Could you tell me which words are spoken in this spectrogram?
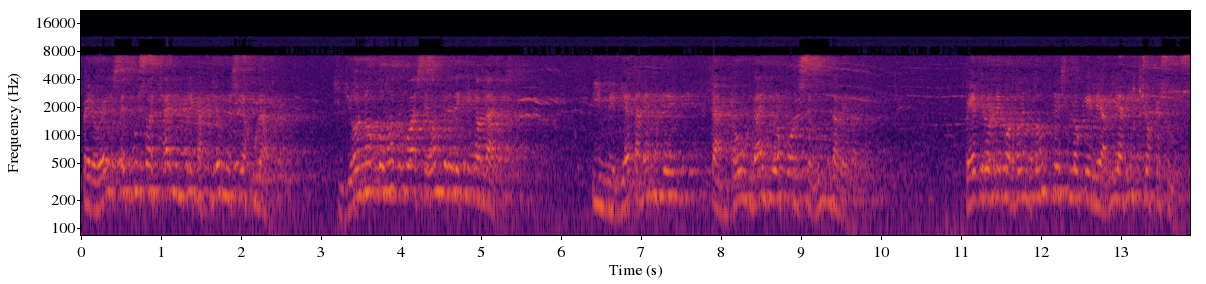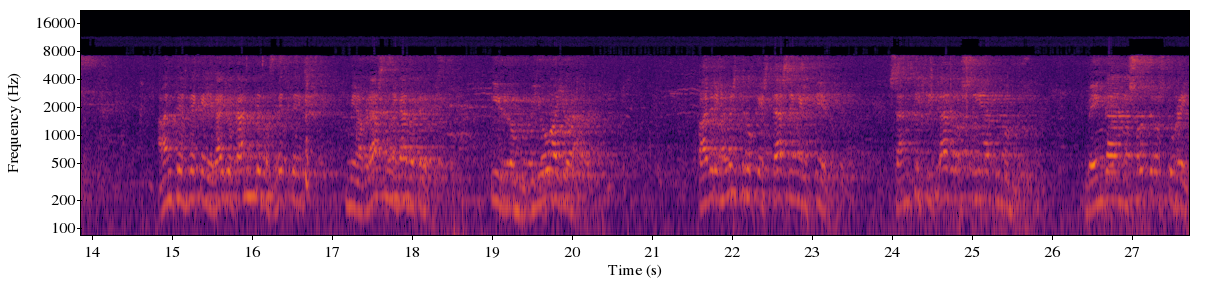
Pero él se puso a echar imprecaciones y a jurar, yo no conozco a ese hombre de quien habláis. Inmediatamente cantó un gallo por segunda vez. Pedro recordó entonces lo que le había dicho Jesús. Antes de que el gallo cante dos veces, me habrás negado tres. Y rompió a llorar. Padre nuestro que estás en el cielo, santificado sea tu nombre. Venga a nosotros tu reino.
